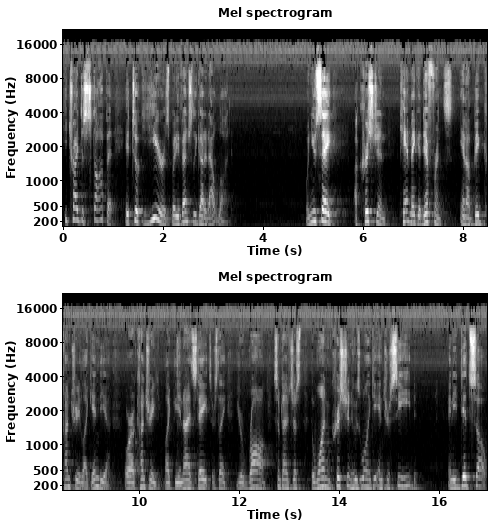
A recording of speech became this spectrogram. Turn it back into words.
He tried to stop it. It took years, but he eventually got it outlawed. When you say a Christian can't make a difference in a big country like India or a country like the United States or something, you're wrong. Sometimes just the one Christian who's willing to intercede, and he did so.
